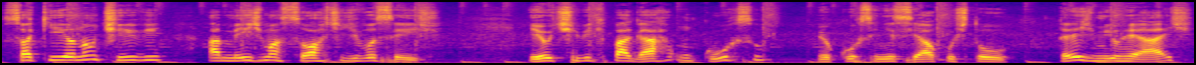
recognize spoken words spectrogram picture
Só que eu não tive a mesma sorte de vocês. Eu tive que pagar um curso. Meu curso inicial custou 3 mil reais.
